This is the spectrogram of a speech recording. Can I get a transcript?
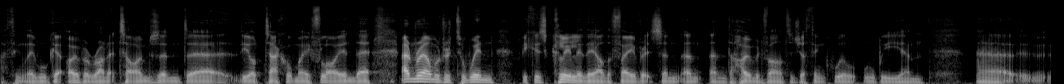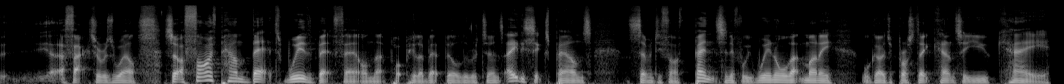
I think they will get overrun at times and uh, the odd tackle may fly in there. And Real Madrid to win because clearly they are the favourites and, and, and the home advantage I think will will be um, uh, a factor as well. So a five pound bet with Betfair on that popular bet builder returns eighty six pounds seventy five pence, and if we win all that money, we'll go to Prostate Cancer UK.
